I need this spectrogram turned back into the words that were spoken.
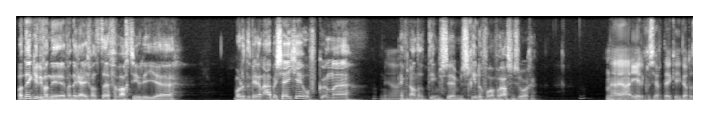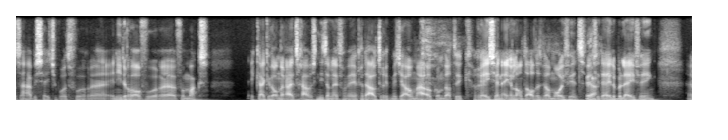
Wat denken jullie van de, van de race? Wat uh, verwachten jullie? Uh, wordt het weer een ABC'tje? Of kunnen ja. een van de andere teams misschien nog voor een verrassing zorgen? Nou ja, eerlijk gezegd denk ik dat het een ABC'tje wordt voor, in ieder geval voor, voor Max. Ik kijk er wel naar uit trouwens. Niet alleen vanwege de autorit met jou, maar ook omdat ik racen in Engeland altijd wel mooi vind. Weet je, de hele beleving. Uh,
